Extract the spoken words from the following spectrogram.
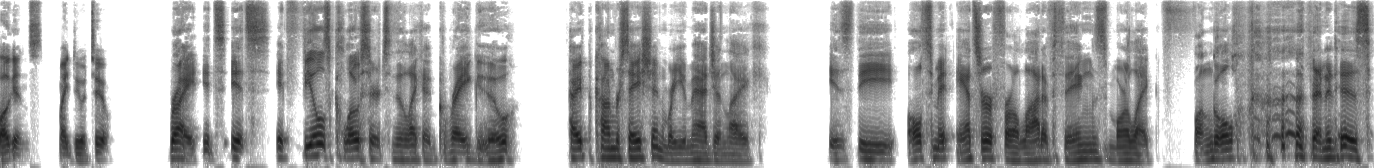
plugins might do it too. Right. It's it's it feels closer to the like a gray goo type conversation where you imagine like is the ultimate answer for a lot of things more like fungal than it is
